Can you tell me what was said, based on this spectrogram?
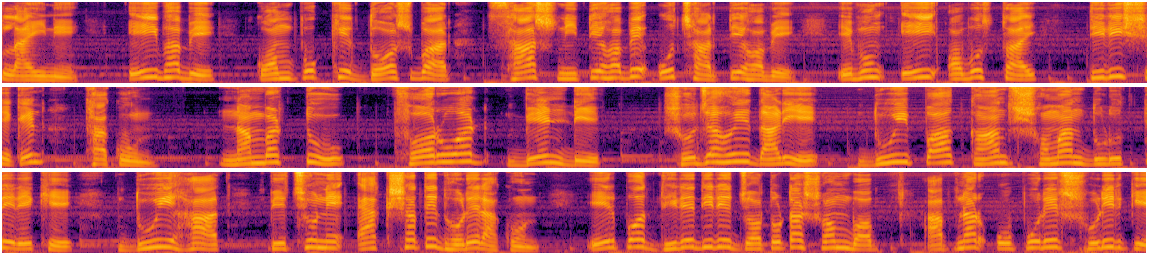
লাইনে। এইভাবে কমপক্ষে দশ বার শ্বাস নিতে হবে ও ছাড়তে হবে এবং এই অবস্থায় তিরিশ সেকেন্ড থাকুন। Number two, forward bend deep. সোজা হয়ে দাঁড়িয়ে দুই পা কাঁধ সমান দূরত্বে রেখে দুই হাত পেছনে একসাথে ধরে রাখুন। এরপর ধীরে ধীরে যতটা সম্ভব আপনার ওপরের শরীরকে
